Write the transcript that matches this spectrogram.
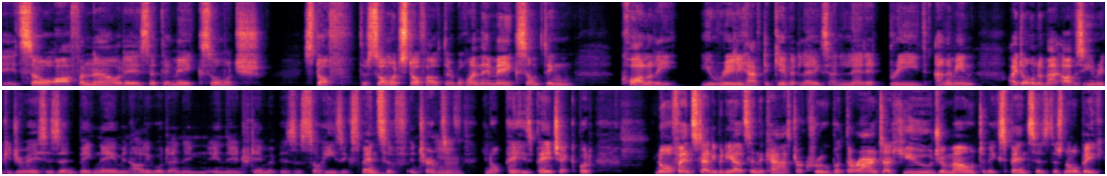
It's so often nowadays that they make so much stuff. There's so much stuff out there, but when they make something quality, you really have to give it legs and let it breathe. And I mean, I don't imagine. Obviously, Ricky Gervais is a big name in Hollywood and in, in the entertainment business, so he's expensive in terms of mm. you know pay his paycheck. But no offense to anybody else in the cast or crew, but there aren't a huge amount of expenses. There's no big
